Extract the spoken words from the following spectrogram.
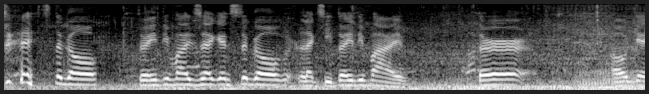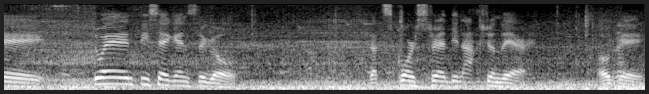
seconds to go. 25 seconds to go. Lexi 25 third okay 20 seconds to go. That's core strength in action there. Okay.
